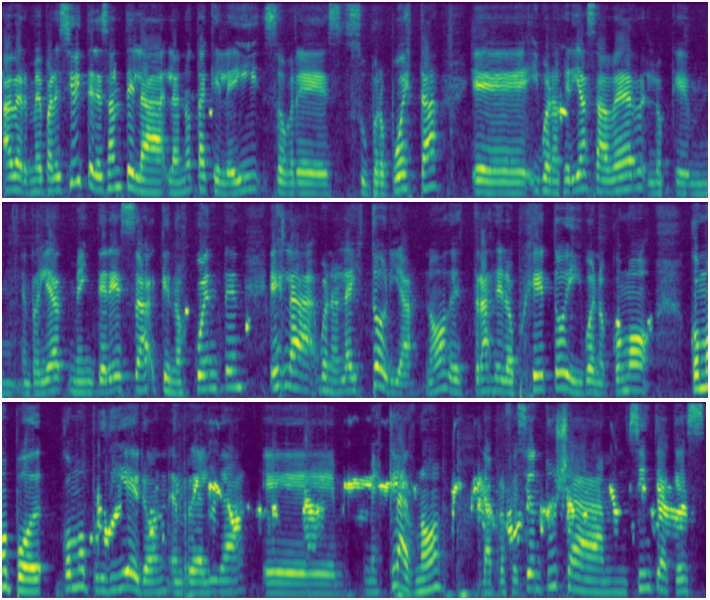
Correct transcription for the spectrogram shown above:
a ver, me pareció interesante la, nota que leí sobre su propuesta eh, y bueno, quería saber lo que mm, en realidad me interesa que nos cuenten es la, bueno, la historia, ¿no? Detrás del objeto y bueno, cómo, cómo, cómo pudieron en realidad eh, mezclar, ¿no? La profesión tuya, mm, Cintia, que es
